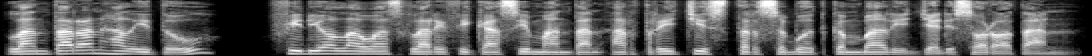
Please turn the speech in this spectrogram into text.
Lantaran hal itu, video lawas klarifikasi mantan Art Ricis tersebut kembali jadi sorotan.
